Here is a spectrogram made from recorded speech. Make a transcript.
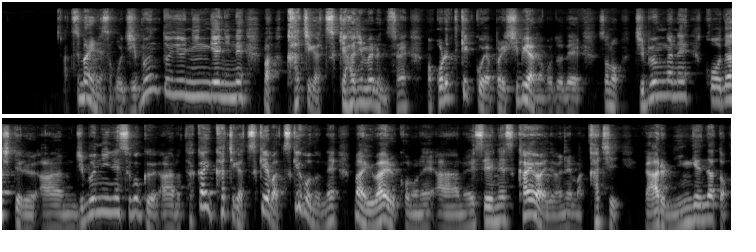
う。つまりね、そこ自分という人間にね、まあ、価値がつき始めるんですね。まあ、これって結構やっぱりシビアなことで、その自分がね、こう出してる、あの自分にね、すごくあの高い価値がつけばつけほどね、まあ、いわゆるこのね、あの SNS 界隈ではね、まあ、価値がある人間だと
